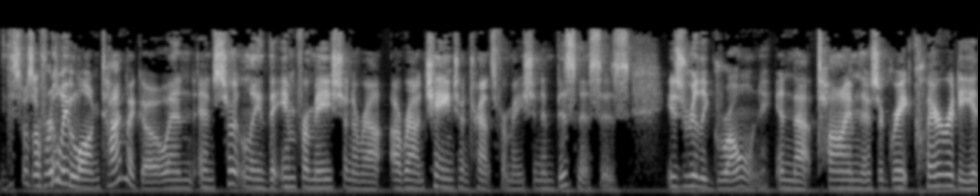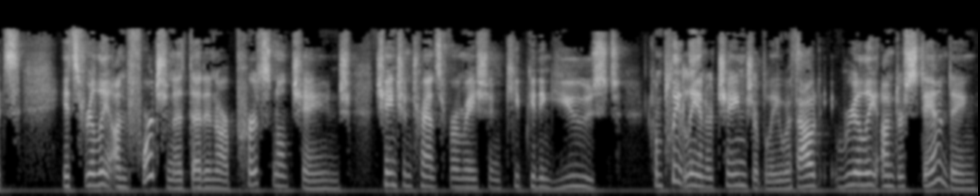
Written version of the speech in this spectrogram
this was a really long time ago, and and certainly the information around around change and transformation in business is is really grown in that time. There's a great clarity. It's it's really unfortunate that in our personal change, change and transformation keep getting used completely interchangeably without really understanding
